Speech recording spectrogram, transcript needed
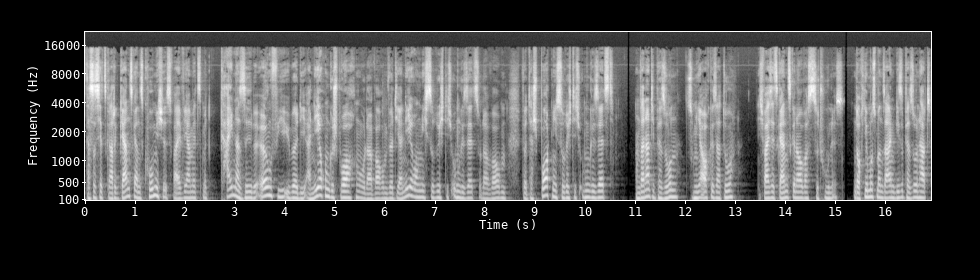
dass es jetzt gerade ganz, ganz komisch ist, weil wir haben jetzt mit keiner Silbe irgendwie über die Ernährung gesprochen oder warum wird die Ernährung nicht so richtig umgesetzt oder warum wird der Sport nicht so richtig umgesetzt. Und dann hat die Person zu mir auch gesagt, du, ich weiß jetzt ganz genau, was zu tun ist. Und auch hier muss man sagen, diese Person hat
